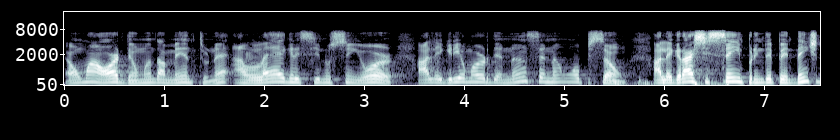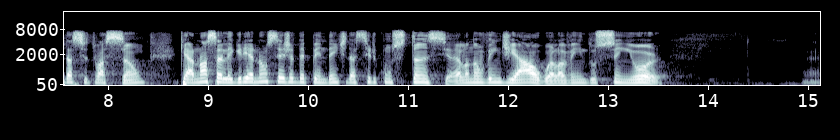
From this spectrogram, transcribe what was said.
É uma ordem, é um mandamento, né? Alegre-se no Senhor. A alegria é uma ordenança, não uma opção. Alegrar-se sempre, independente da situação, que a nossa alegria não seja dependente da circunstância. Ela não vem de algo, ela vem do Senhor. É.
